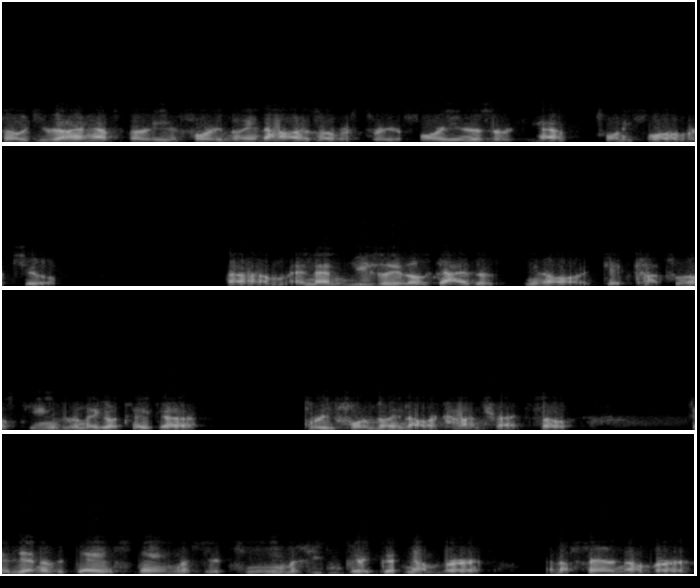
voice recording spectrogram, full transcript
So would you rather have thirty to forty million dollars over three or four years, or you have twenty-four over two? Um, and then usually those guys that you know get cut from those teams, and they go take a three, four million dollar contract. So at the end of the day, staying with your team, if you can get a good number and a fair number,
